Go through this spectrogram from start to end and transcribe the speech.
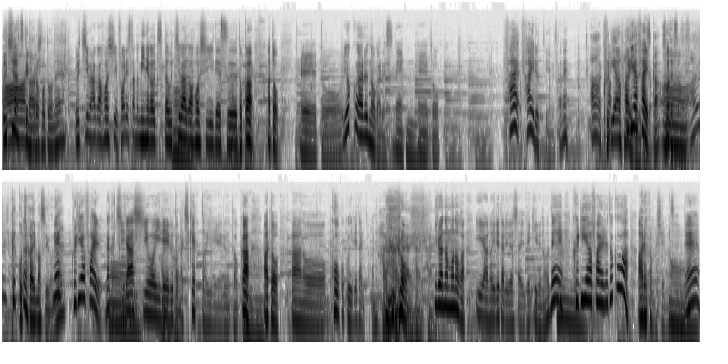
うちわ作りました。ほどね。うちわが欲しいフォレスタのみんなが映ったうちわが欲しいです。とかあと,、えー、とよくあるのがですね、うん。えー、とファイファイルっていうんですかねあークリアファイルクリアファイル。ですかそうです。あれ結構使いますよね。ねクリアファイル。なんかチラシを入れるとか、はいはい。チケットを入れるとか、うん。あと、あのー広告入れたりとかね、はいはいはいはいはい。いろんなものがいあの入れたり出したりできるので、うん。クリアファイルとかはあるかもしれませんね。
